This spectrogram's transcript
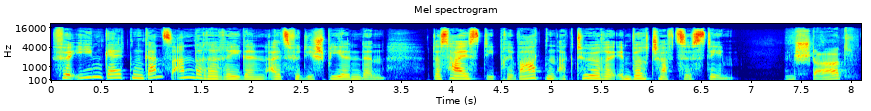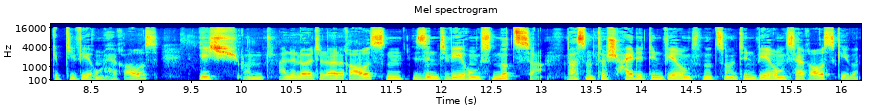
Für ihn gelten ganz andere Regeln als für die Spielenden, das heißt die privaten Akteure im Wirtschaftssystem. Ein Staat gibt die Währung heraus, ich und alle Leute da draußen sind Währungsnutzer. Was unterscheidet den Währungsnutzer und den Währungsherausgeber?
